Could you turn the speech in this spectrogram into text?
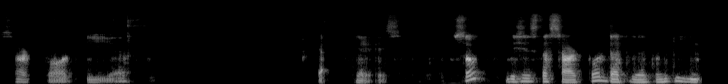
Certbot EFF. Here it is. So this is the certbot that we are going to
